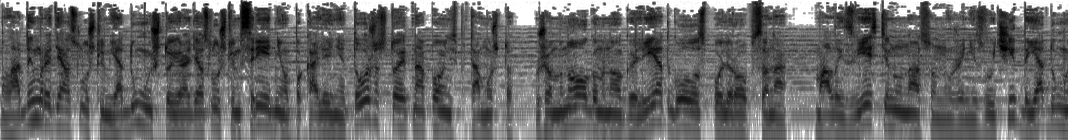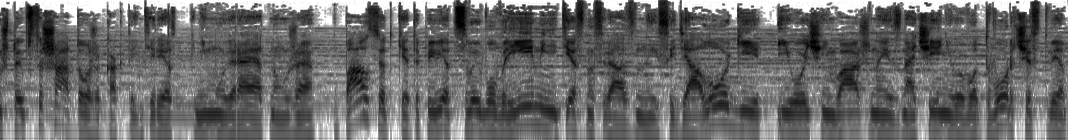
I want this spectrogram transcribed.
молодым радиослушателям, я думаю, что и радиослушателям среднего поколения тоже стоит напомнить, потому что уже много-много лет голос Поля Робсона малоизвестен у нас, он уже не звучит. Да я думаю, что и в США тоже как-то интерес к нему, вероятно, уже упал. Все-таки это певец своего времени, тесно связанный с идеологией и очень важные значения в его творчестве,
